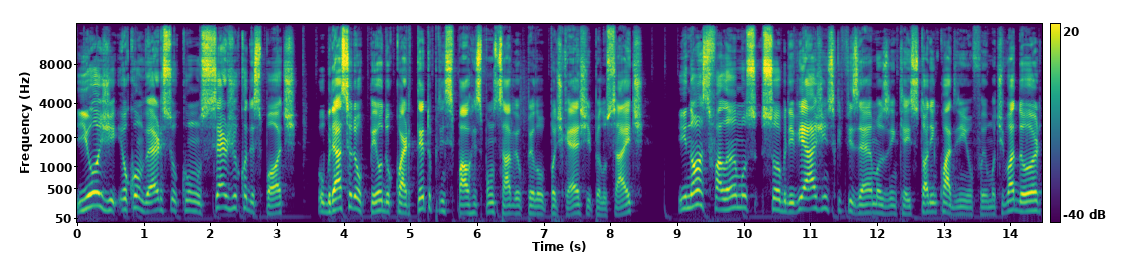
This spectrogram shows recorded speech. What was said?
E hoje eu converso com o Sérgio Codespot, o braço europeu do quarteto principal responsável pelo podcast e pelo site, e nós falamos sobre viagens que fizemos em que a história em quadrinho foi o motivador,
